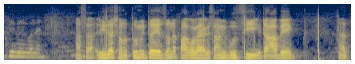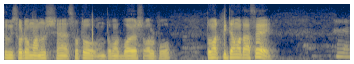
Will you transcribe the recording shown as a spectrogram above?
জি ভাই বলেন। আচ্ছা হৃদয় শোনো তুমি তো এর জন্য পাগল হয়ে গেছো আমি বুঝছি এটা আবেগ। তুমি ছোট মানুষ হ্যাঁ ছোট তোমার বয়স অল্প। তোমার পিতামাতা আছে? হ্যাঁ।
